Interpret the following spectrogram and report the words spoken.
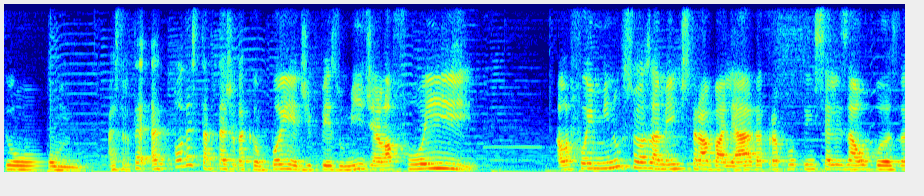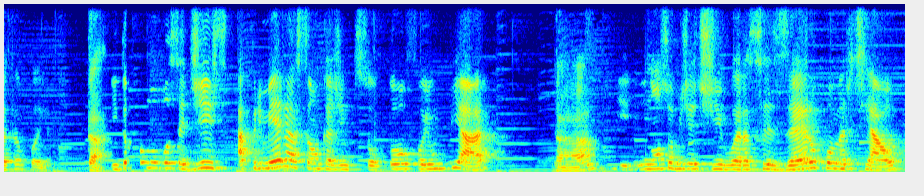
do, a estratégia, toda a estratégia da campanha de peso mídia, ela foi ela foi minuciosamente trabalhada para potencializar o buzz da campanha. Tá. Então, como você diz, a primeira ação que a gente soltou foi um PR. Tá. O nosso objetivo era ser zero comercial,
